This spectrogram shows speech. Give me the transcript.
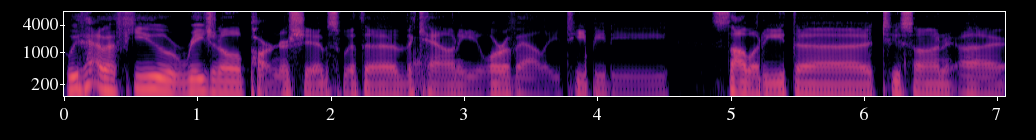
we have a few regional partnerships with uh, the county, Oro Valley, TPD, Sahuarita, Tucson uh,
